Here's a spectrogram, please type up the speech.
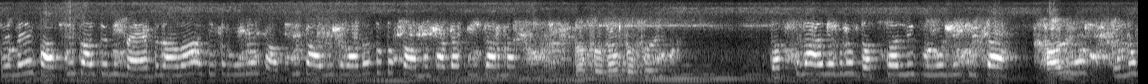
ਤੇ ਨਹੀਂ ਸਤਿ ਸ਼੍ਰੀ ਅਕਾਲ ਤੈਨੂੰ ਮੈਂ ਬੁਲਾਵਾ ਤੇ ਤੂੰ ਮੂਰੇ ਸਤਿ ਸ਼੍ਰੀ ਅਕਾਲ ਨਹੀਂ ਬੁਲਾਦਾ ਤਾਂ ਤੂੰ ਕੰਮ ਸਾਡਾ ਕੀ ਕਰਨਾ? ਦੱਸੋ ਸਾਹਿਬ ਦੱਸੋ ਜੀ। ਦੱਸਣਾ ਇਹਨੇ ਮੈਨੂੰ ਦੱਸਣ ਲਈ ਫੋਨ ਨਹੀਂ ਕੀਤਾ। ਹਾਂਜੀ। ਇਹਨੂੰ- ਇਹਨੂੰ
